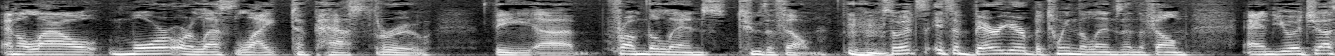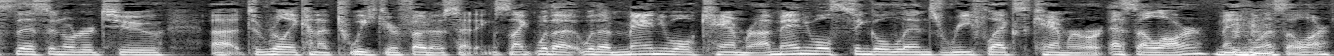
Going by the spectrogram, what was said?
and allow more or less light to pass through the uh, from the lens to the film. So it's it's a barrier between the lens and the film, and you adjust this in order to uh, to really kind of tweak your photo settings. Like with a with a manual camera, a manual single lens reflex camera or SLR, manual SLR.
